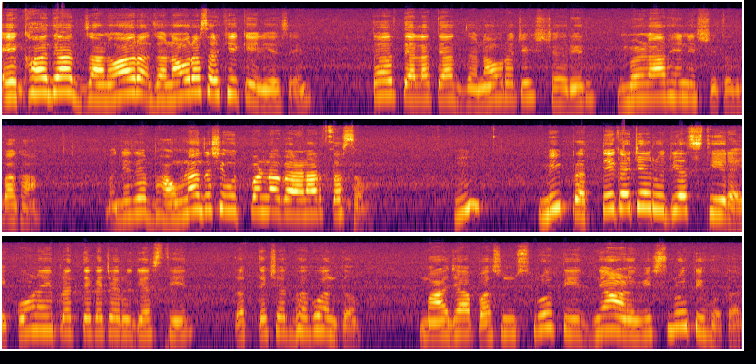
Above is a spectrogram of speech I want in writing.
एखाद्या जनावर जनावरासारखी केली असेल तर त्याला त्या जनावराचे शरीर मिळणार हे निश्चितच. बघा म्हणजे जर भावना जशी उत्पन्न करणार तसं मी प्रत्येकाच्या हृदयात स्थिर आहे. कोण आहे प्रत्येकाच्या हृदयात स्थिर? प्रत्यक्षात भगवंत. माझ्यापासून स्मृती ज्ञान विस्मृती होतात.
